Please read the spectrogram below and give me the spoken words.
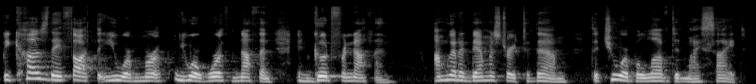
because they thought that you were you were worth nothing and good for nothing. I'm going to demonstrate to them that you are beloved in my sight.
